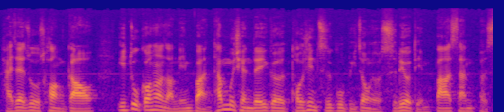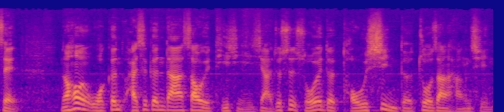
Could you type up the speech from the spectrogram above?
还在做创高，一度攻上涨停板，它目前的一个投信持股比重有十六点八三 percent。然后我跟还是跟大家稍微提醒一下，就是所谓的投信的作战行情，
